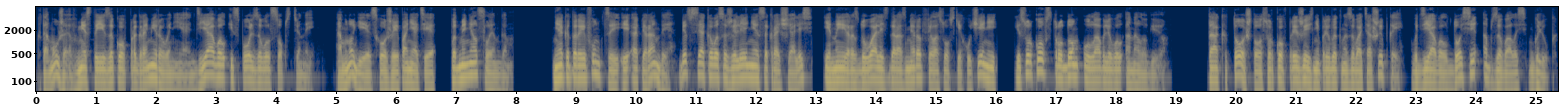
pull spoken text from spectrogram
К тому же, вместо языков программирования дьявол использовал собственный, а многие схожие понятия подменял сленгом. Некоторые функции и операнды без всякого сожаления сокращались, иные раздувались до размеров философских учений, и Сурков с трудом улавливал аналогию. Так то, что Сурков при жизни привык называть ошибкой, в дьявол-досе обзывалось глюк.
